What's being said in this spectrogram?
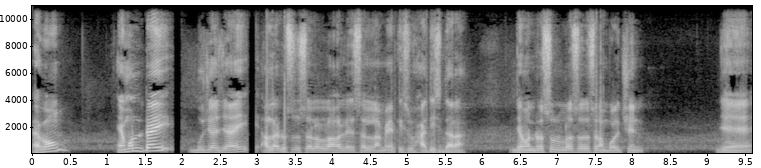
এবং এমনটাই বোঝা যায় আল্লাহ রসুল সাল্লাহ সাল্লামের কিছু হাদিস দ্বারা। যেমন রসুল্লাহ সাল্লাম বলছেন যে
